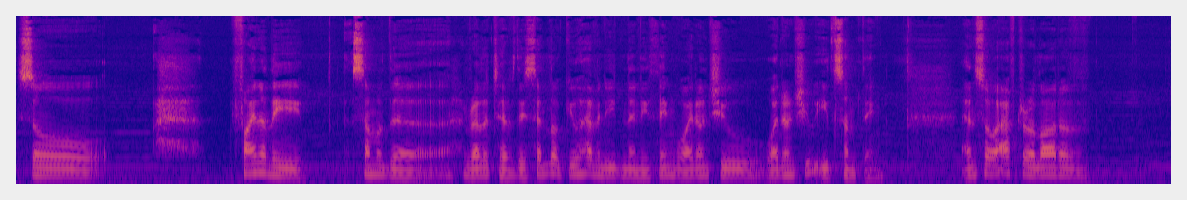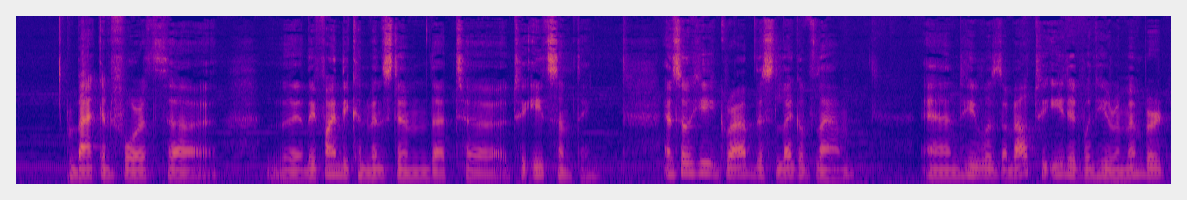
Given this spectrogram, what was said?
So finally some of the relatives they said, "Look, you haven't eaten anything. Why don't you why don't you eat something?" And so after a lot of back and forth, uh, they, they finally convinced him that uh, to eat something. And so he grabbed this leg of lamb and he was about to eat it when he remembered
